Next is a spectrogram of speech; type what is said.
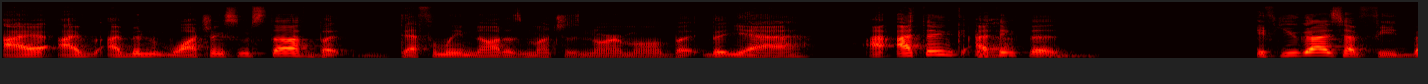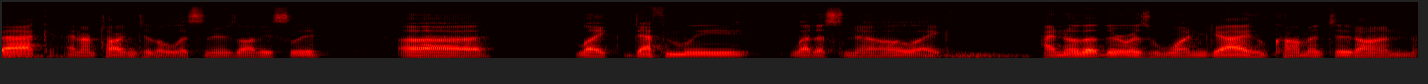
I I've I've been watching some stuff, but definitely not as much as normal. But but yeah, I, I think I think that if you guys have feedback, and I'm talking to the listeners, obviously, uh, like definitely let us know. Like I know that there was one guy who commented on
